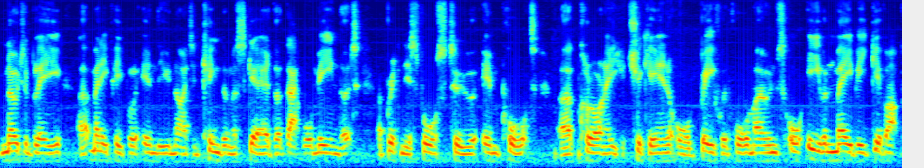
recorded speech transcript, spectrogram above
Notably, uh, many people in the United Kingdom are scared that that will mean that uh, Britain is forced to import uh, chlorinated chicken or beef with hormones, or even maybe give up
